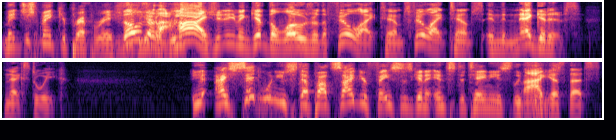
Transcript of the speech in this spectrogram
may, just make your preparations. Those You are the week- highs. You didn't even give the lows or the feel like temps. Feel like temps in the negatives next week. Yeah, I said when you step outside, your face is going to instantaneously freeze. I guess that's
